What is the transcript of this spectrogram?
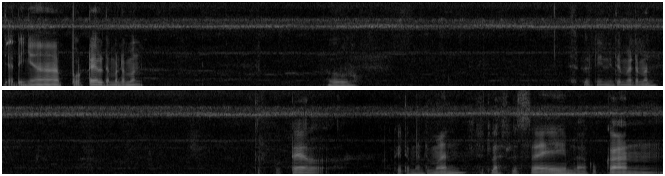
Jadinya potel teman-teman. Uh. Seperti ini teman-teman. Terpotel Oke teman-teman, setelah selesai melakukan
